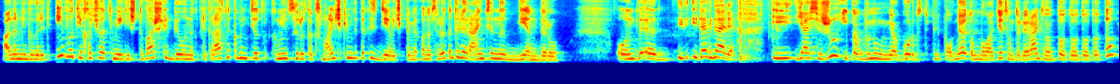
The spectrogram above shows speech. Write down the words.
она мне говорит, и вот я хочу отметить, что ваш ребенок прекрасно коммуницирует, коммуницирует как с мальчиками, так и с девочками. Он абсолютно толерантен к гендеру. Он, э, и, и так далее. И я сижу, и как бы, ну, у меня гордость переполняет, он молодец, он толерантен, он то, то, то, то, то.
